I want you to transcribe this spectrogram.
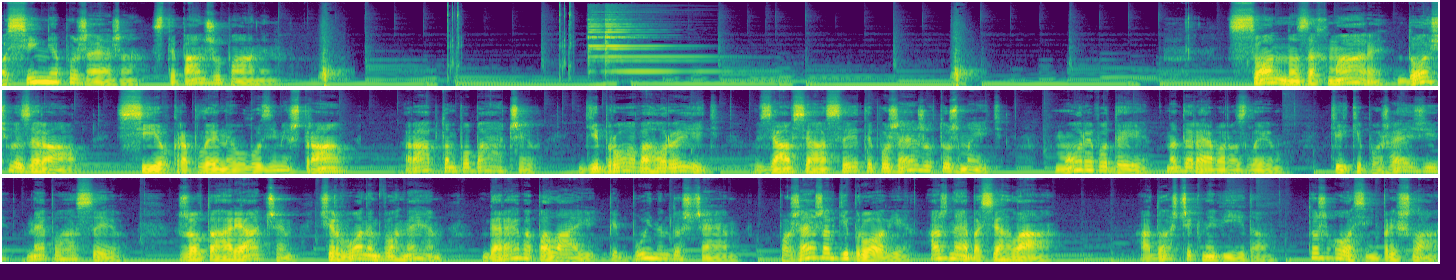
Осіння пожежа Степан Жупанин. Сонно за хмари дощ визирав, сіяв краплини у лузі між трав, раптом побачив, діброва горить, взявся гасити пожежу в ту ж мить. Море води на дерева розлив, тільки пожежі не погасив. Жовтогарячим, червоним вогнем дерева палають під буйним дощем. Пожежа в діброві аж неба сягла, а дощик не відав, тож осінь прийшла.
